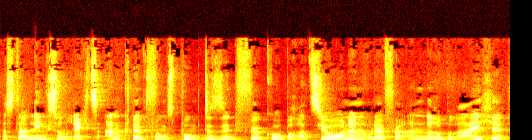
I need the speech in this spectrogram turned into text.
dass da links und rechts Anknüpfungspunkte sind für Kooperationen oder für andere Bereiche.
